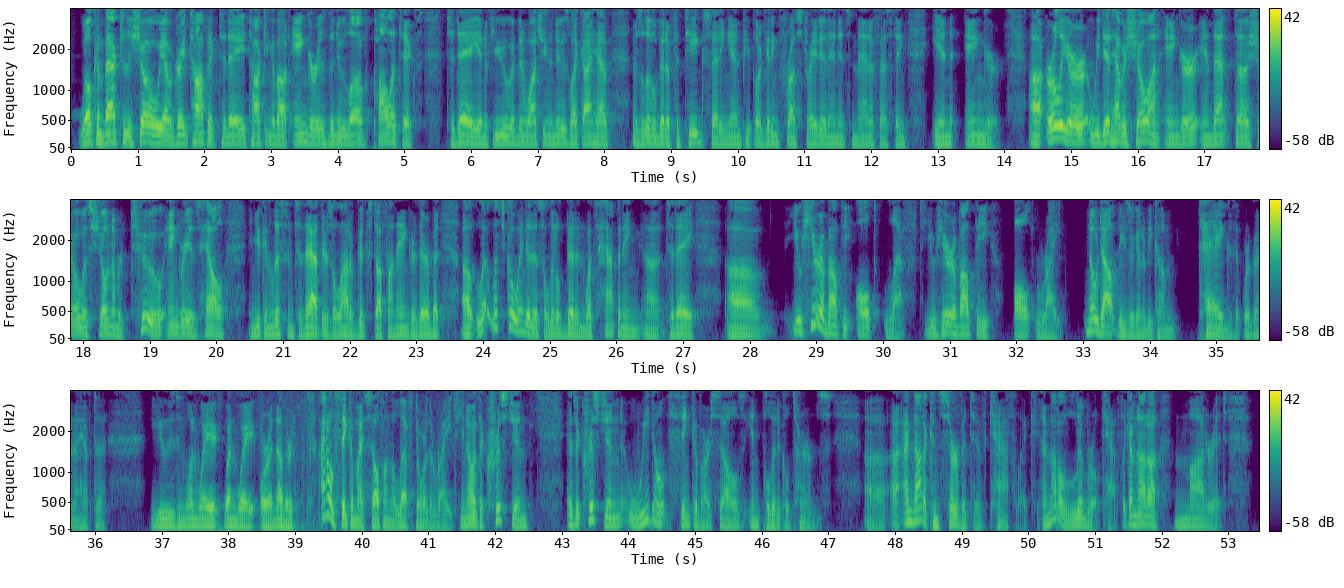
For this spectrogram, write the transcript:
Welcome back to the show. We have a great topic today talking about anger is the new love politics today. And if you have been watching the news like I have, there's a little bit of fatigue setting in. People are getting frustrated and it's manifesting in anger. Uh, earlier, we did have a show on anger and that uh, show was show number two, Angry as Hell. And you can listen to that. There's a lot of good stuff on anger there, but uh, let, us go into this a little bit and what's happening uh, today. Uh, you hear about the alt left. You hear about the alt right. No doubt these are going to become tags that we're going to have to use in one way, one way or another. I don't think of myself on the left or the right. You know, as a Christian, as a Christian, we don't think of ourselves in political terms. Uh, I'm not a conservative Catholic. I'm not a liberal Catholic. I'm not a moderate.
